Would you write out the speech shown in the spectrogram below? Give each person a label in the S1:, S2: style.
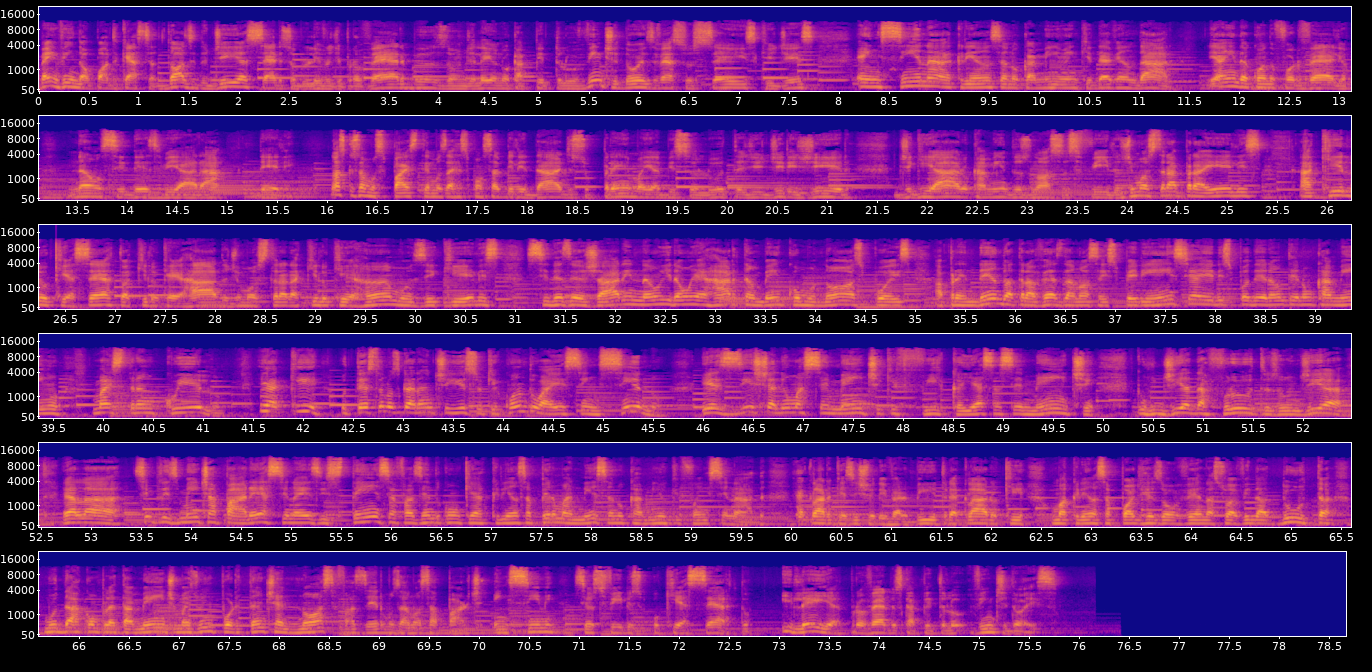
S1: Bem-vindo ao podcast Dose do Dia, série sobre o livro de Provérbios, onde leio no capítulo 22, verso 6, que diz: Ensina a criança no caminho em que deve andar, e ainda quando for velho, não se desviará dele. Nós que somos pais temos a responsabilidade suprema e absoluta de dirigir, de guiar o caminho dos nossos filhos, de mostrar para eles aquilo que é certo, aquilo que é errado, de mostrar aquilo que erramos e que eles, se desejarem, não irão errar também como nós, pois aprendendo através da nossa experiência, eles poderão ter um caminho mais tranquilo. E aqui o texto nos garante isso que quando há esse ensino, existe ali uma semente que fica e essa semente um dia dá frutos, um dia ela simplesmente aparece na existência, fazendo com que a criança permaneça no caminho que foi ensinada. É claro que existe o livre-arbítrio, é claro que uma criança pode resolver na sua vida adulta mudar completamente, mas o importante é nós fazermos a nossa parte. Ensine seus filhos o que é certo. E leia Provérbios capítulo 22.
